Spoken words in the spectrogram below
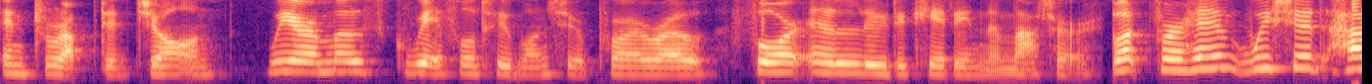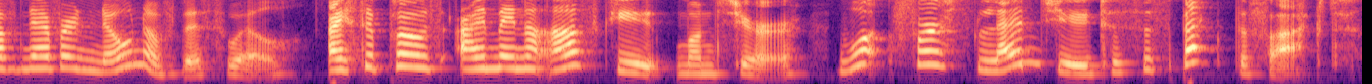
interrupted John. We are most grateful to Monsieur Poirot for elucidating the matter. But for him, we should have never known of this will. I suppose I may not ask you, Monsieur, what first led you to suspect the fact?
